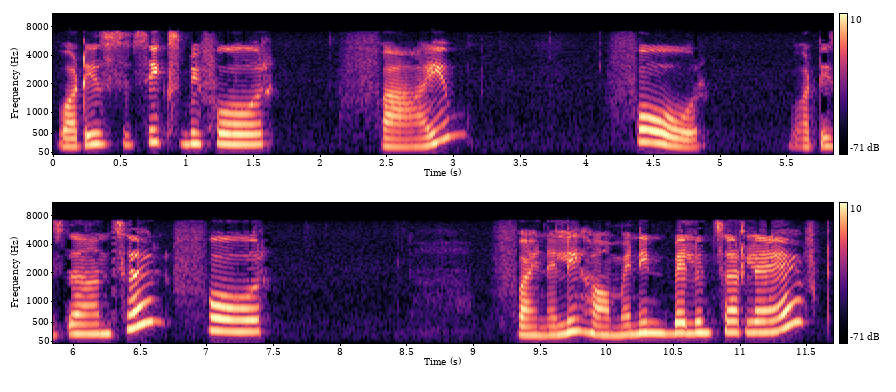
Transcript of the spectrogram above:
What is 6 before? 5, 4. What is the answer? 4. Finally, how many balloons are left?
